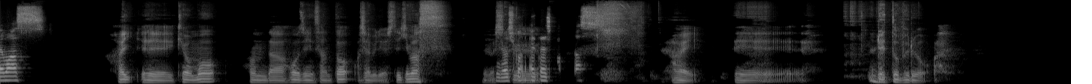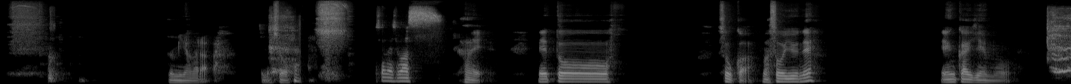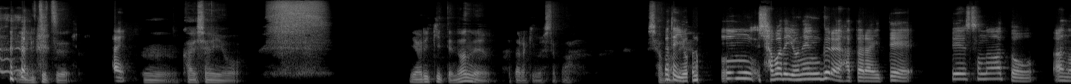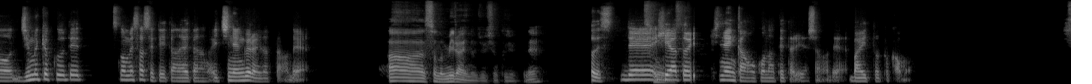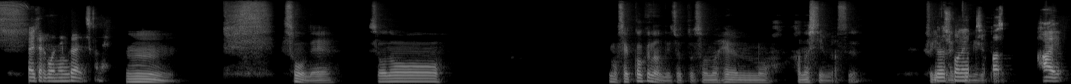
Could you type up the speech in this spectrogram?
ざいます。はい、えー、今日も本田法人さんとおしゃべりをしていきますよろしくお願いいたします。はい。えー、レッドブルを飲みながら行きましょよろしくお願いします。う。はい。えっ、と、そうか。まあそういうね、宴会芸もやりつつ、はい。うん、会社員を やりきって何年働きましたか？シャバだってで。4年、シャバで4年ぐらい働いて、で、その後、あの、事務局で勤めさせていただいたのが1年ぐらいだったので、ああ、その未来の住職塾ね。そうです。で、日雇い1年間行ってたりしたので、バイトとかも。大体5年ぐらいですかね。うん。そうね。その、もうせっかくなんでちょっとその辺も話してみます？よろしくお願いします。はい。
